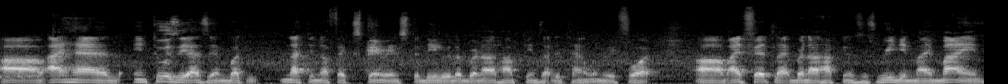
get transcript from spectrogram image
Uh, I had enthusiasm, but not enough experience to deal with the Bernard Hopkins at the time when we fought. Um, I felt like Bernard Hopkins was reading my mind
